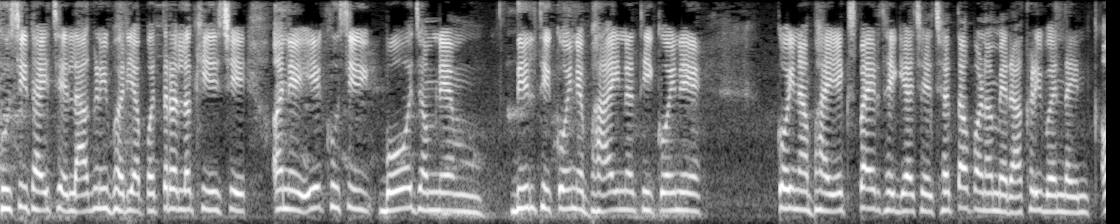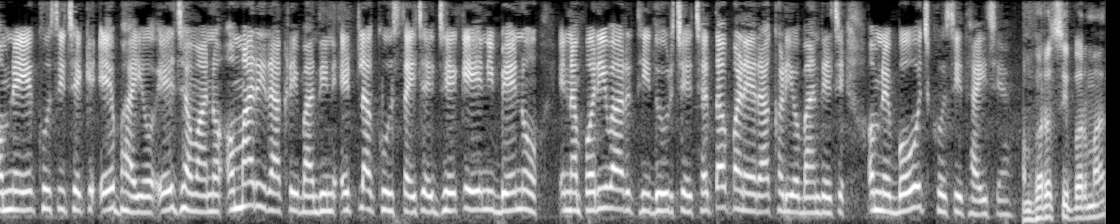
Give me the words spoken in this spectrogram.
ખુશી થાય છે લાગણી ભર્યા પત્ર લખીએ છીએ અને એ ખુશી બહુ જ અમને એમ દિલથી કોઈને ભાઈ નથી, કોઈને, કોઈના ભાઈ એક્સપાયર થઈ ગયા છે, છતાં પણ અમે રાખડી બંધાઈને, અમને એ ખુશી છે કે એ ભાઈઓ, એ જવાનો અમારી રાખડી બાંધીને એટલા ખુશ થાય છે, જે કે એની બહેનો એના પરિવારથી દૂર છે, છતાં પણ એ રાખડીઓ બાંધે છે, અમને બહુ જ ખુશી થાય છે. ભરતસિંહ પરમાર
